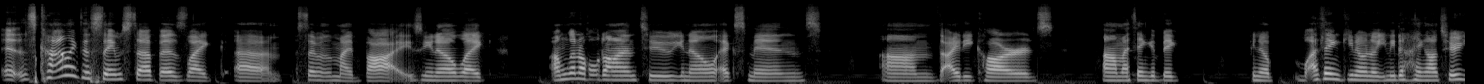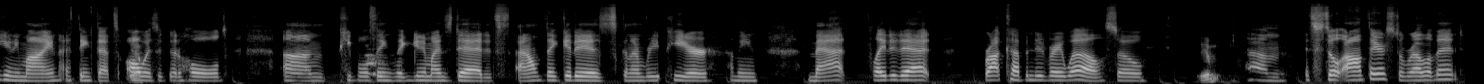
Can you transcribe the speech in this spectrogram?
it's kind of like the same stuff as like um some of my buys. You know, like I'm gonna hold on to you know X Men's, um, the ID cards. Um, I think a big, you know, I think you know, no, you need to hang on to your Unimind. I think that's Yeah. always a good hold. Um, people think like Unimind's dead. It's I don't think it is. It's gonna reappear. I mean, Matt played it at Rock Cup and did very well. So yep um, it's still out there, still relevant.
